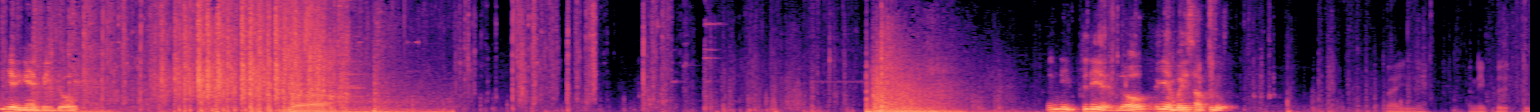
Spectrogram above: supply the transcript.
Here again, big dog. Bruh. I need plate, dog. I can buy some plate. Not easy. I need to put it too.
